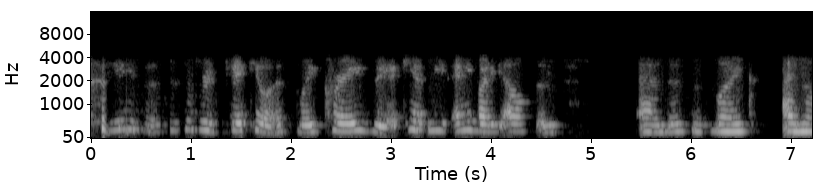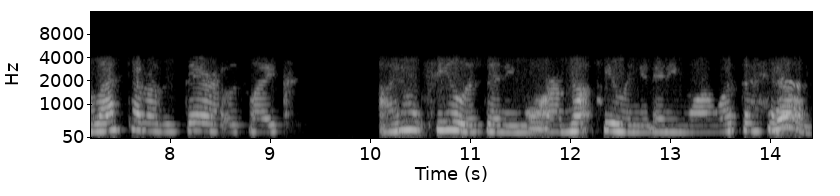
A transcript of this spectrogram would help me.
Jesus, this is ridiculously crazy. I can't meet anybody else and and this is like and the last time I was there I was like I don't feel this anymore. I'm not feeling it anymore. What the hell?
